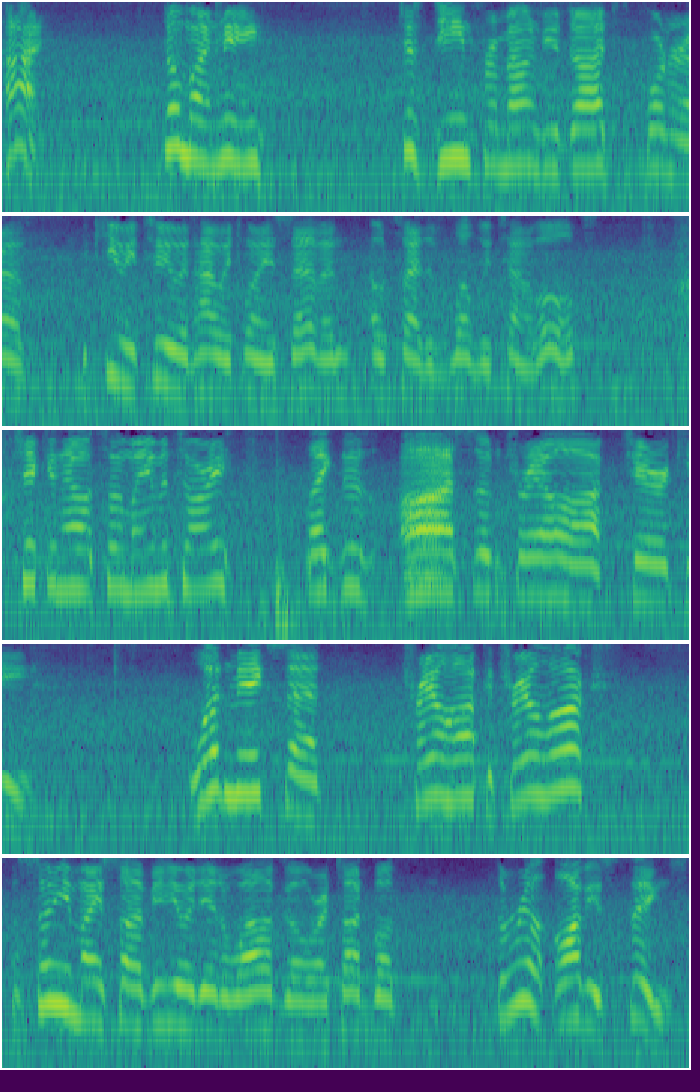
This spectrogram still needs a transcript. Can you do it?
hi. Don't mind me. Just Dean from Mountain View Dodge, the corner of the QE2 and Highway 27, outside the lovely town of Olds. Checking out some of my inventory, like this awesome Trailhawk Cherokee. What makes that Trailhawk a Trailhawk? Well, some of you might saw a video I did a while ago where I talked about the real obvious things.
